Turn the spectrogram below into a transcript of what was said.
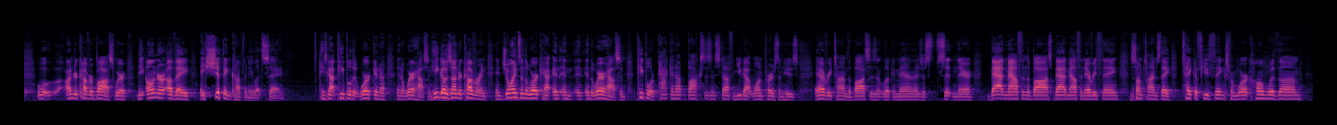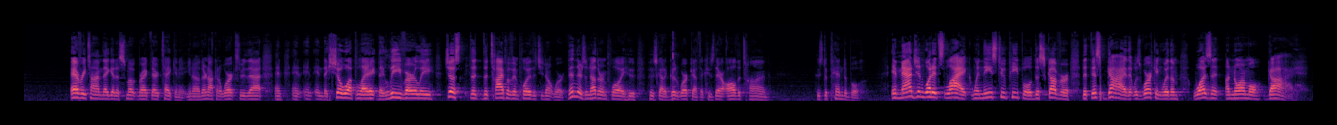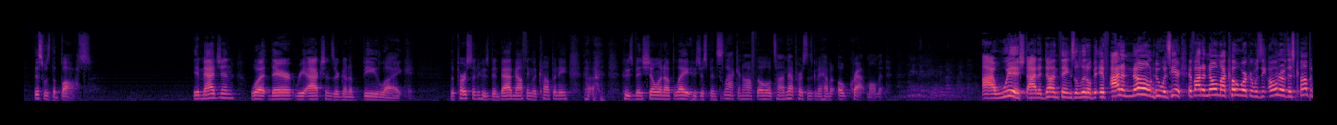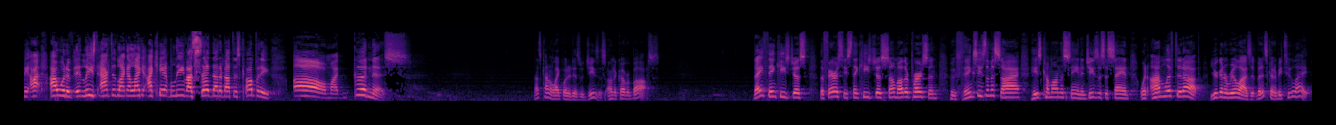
undercover boss, where the owner of a, a shipping company, let's say, he's got people that work in a, in a warehouse and he goes undercover and, and joins in the work in, in, in the warehouse and people are packing up boxes and stuff and you got one person who's every time the boss isn't looking man they're just sitting there bad mouthing the boss bad mouthing everything. Sometimes they take a few things from work home with them Every time they get a smoke break, they're taking it. You know, they're not going to work through that. And, and, and, and they show up late, they leave early, just the, the type of employee that you don't work. Then there's another employee who, who's got a good work ethic, who's there all the time, who's dependable. Imagine what it's like when these two people discover that this guy that was working with them wasn't a normal guy. This was the boss. Imagine what their reactions are going to be like. The person who's been bad mouthing the company, uh, who's been showing up late, who's just been slacking off the whole time, that person's going to have an oh crap moment. I wished I'd have done things a little bit. If I'd have known who was here, if I'd have known my coworker was the owner of this company, I, I would have at least acted like I like it. I can't believe I said that about this company. Oh my goodness. That's kind of like what it is with Jesus, undercover boss. They think he's just, the Pharisees think he's just some other person who thinks he's the Messiah. He's come on the scene. And Jesus is saying, when I'm lifted up, you're going to realize it, but it's going to be too late.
